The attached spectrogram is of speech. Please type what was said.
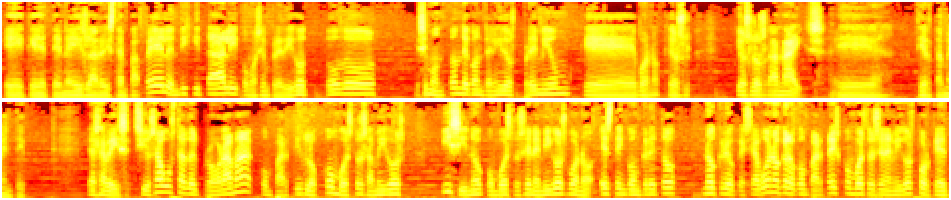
que tenéis la revista en papel, en digital y como siempre digo, todo ese montón de contenidos premium que, bueno, que os, que os los ganáis, ciertamente. Ya sabéis, si os ha gustado el programa, compartirlo con vuestros amigos y si no, con vuestros enemigos. Bueno, este en concreto no creo que sea bueno que lo compartáis con vuestros enemigos porque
